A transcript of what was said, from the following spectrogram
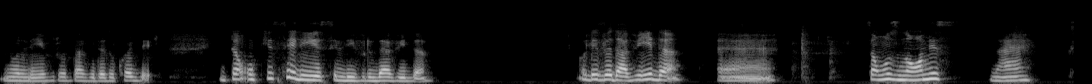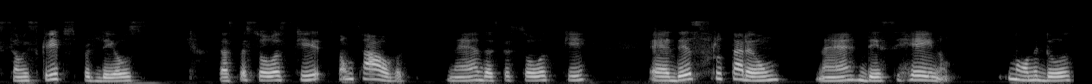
no livro da vida do Cordeiro. Então, o que seria esse livro da vida? O livro da vida é, são os nomes, né, que são escritos por Deus das pessoas que são salvas, né, das pessoas que é, desfrutarão, né, desse reino. O nome dos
